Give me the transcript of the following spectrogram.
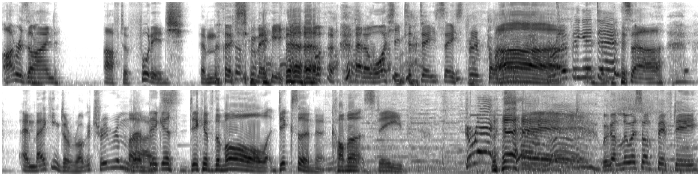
I resigned after footage emerged to me at a Washington, D.C. strip club, Ah. groping a dancer and making derogatory remarks. The biggest dick of them all, Dickson, comma Steve. Correct! Hey! We've got Lewis on 50,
